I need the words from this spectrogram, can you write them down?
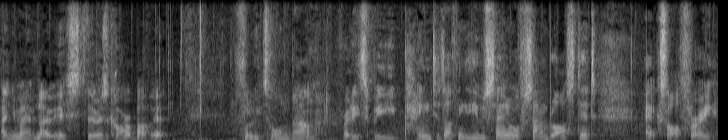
and you may have noticed there is a car above it fully torn down ready to be painted I think he was saying or sandblasted. XR3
